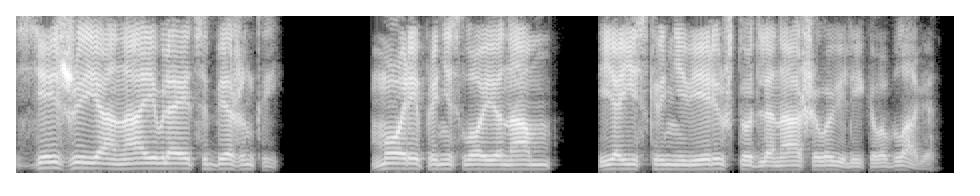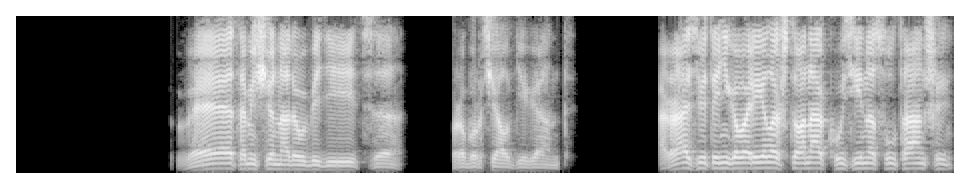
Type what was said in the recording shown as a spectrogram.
Здесь же и она является беженкой. Море принесло ее нам, и я искренне верю, что для нашего великого блага. «В этом еще надо убедиться», — пробурчал гигант. «Разве ты не говорила, что она кузина султанши?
